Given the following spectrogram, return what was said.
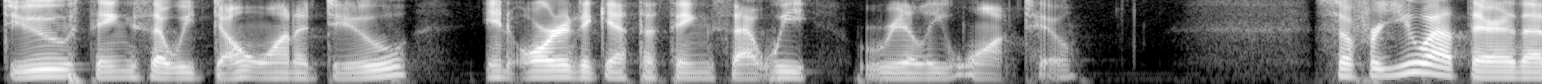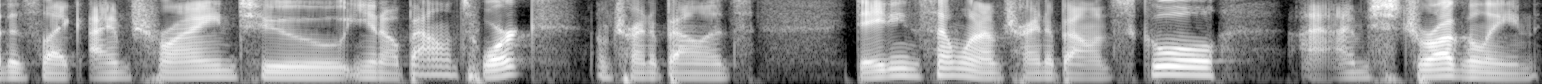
do things that we don't want to do in order to get the things that we really want to. So for you out there that is like, I'm trying to, you know, balance work, I'm trying to balance dating someone, I'm trying to balance school, I'm struggling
